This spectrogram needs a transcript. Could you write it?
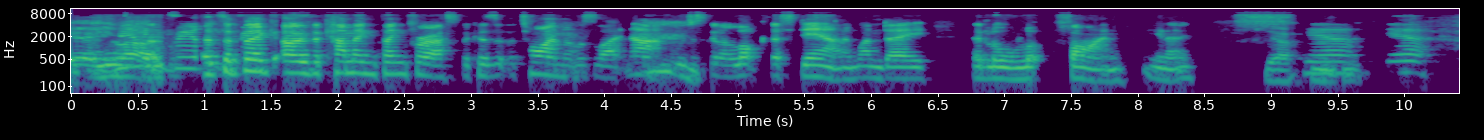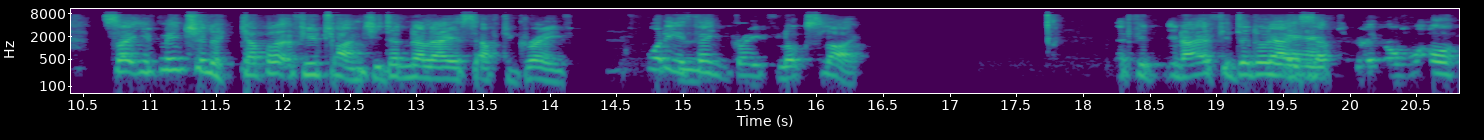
yeah, you are. it's a big overcoming thing for us because at the time it was like, nah, we're just going to lock this down and one day it'll all look fine, you know. Yeah. Yeah. Mm-hmm. Yeah. So you've mentioned a couple, of a few times you didn't allow yourself to grieve. What do you mm. think grief looks like? if you you know if you did allow yeah. yourself to grieve or, or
